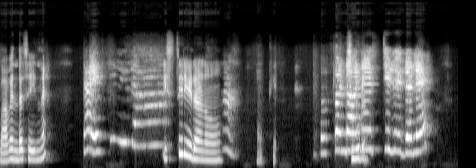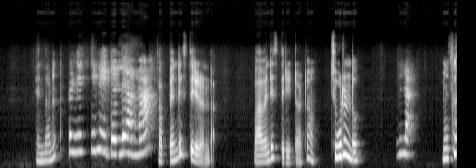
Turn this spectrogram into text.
ബാവ എന്താ ചെയ്യുന്നേ? ഇസ്തിരി ഇടാണോ ഓക്കെ. എന്താണ്? പപ്പന്റെ ഇസ്തിരി ഇടണ്ട ബാവന്റെ ഇസ്തിരി ഇട്ടോ കേട്ടോ. ചൂടുണ്ടോ? നോക്ക്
